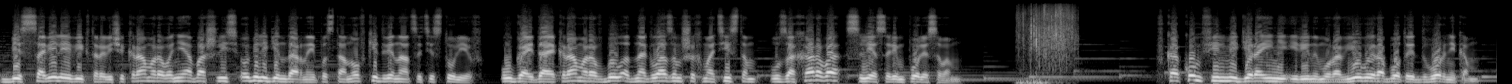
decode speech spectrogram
Без Савелия Викторовича Крамарова не обошлись обе легендарные постановки «12 стульев». У Гайдая Крамаров был одноглазым шахматистом, у Захарова – слесарем Полисовым. В каком фильме героиня Ирины Муравьевой работает дворником?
